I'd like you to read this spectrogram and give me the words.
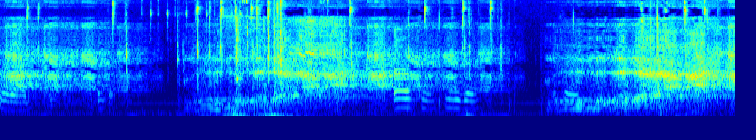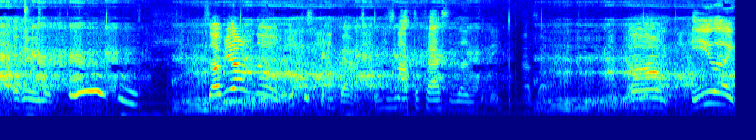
my god. Okay. Okay, here we go. Okay. Oh, there you go. So if you don't know, Look is pretty fast, but he's not the fastest entity. Um, he like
